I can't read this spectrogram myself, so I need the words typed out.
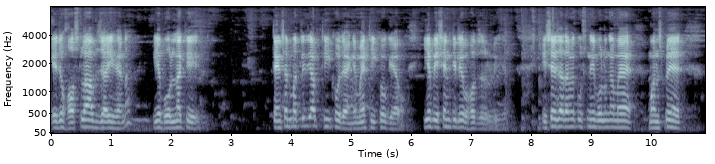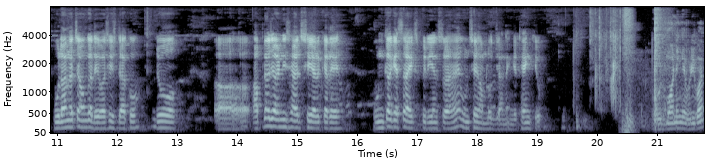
ये जो हौसला अफजाई है ना, ये बोलना कि टेंशन मत लीजिए आप ठीक हो जाएंगे मैं ठीक हो गया हूँ ये पेशेंट के लिए बहुत ज़रूरी है इससे ज़्यादा मैं कुछ नहीं बोलूँगा मैं मंच पे बुलाना चाहूँगा देवाशीष डा को जो अ, अपना जर्नी शायद शेयर करे उनका कैसा एक्सपीरियंस रहा है उनसे हम लोग जानेंगे thank you good morning everyone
